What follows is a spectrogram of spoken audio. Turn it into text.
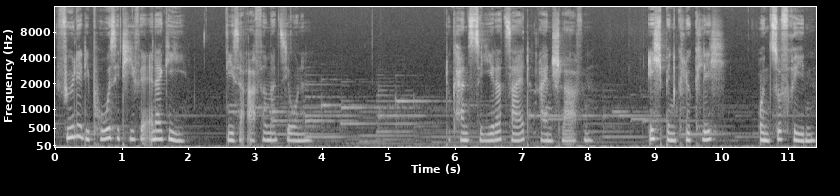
Fühle die positive Energie, dieser Affirmationen. Du kannst zu jeder Zeit einschlafen. Ich bin glücklich und zufrieden.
